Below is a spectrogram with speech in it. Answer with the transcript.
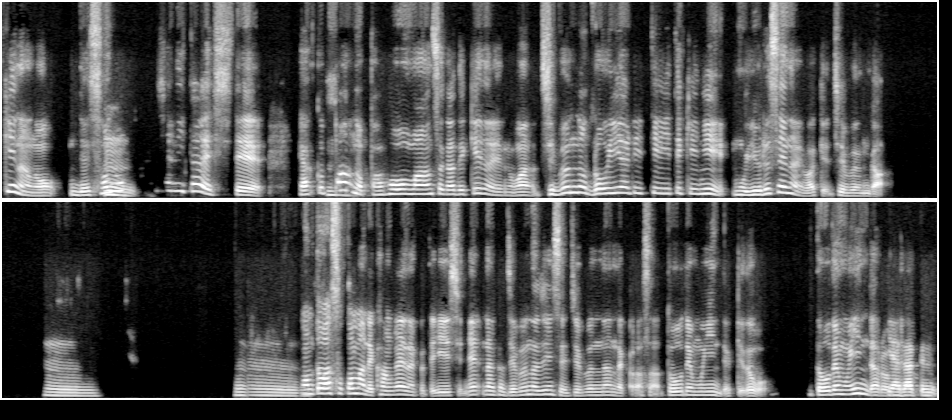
きなの。で、その会社に対して100%のパフォーマンスができないのは、自分のロイヤリティ的にもう許せないわけ、自分が。うん。うん。本当はそこまで考えなくていいしね、なんか自分の人生自分なんだからさ、どうでもいいんだけど、どうでもいいんだろういや、だって、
